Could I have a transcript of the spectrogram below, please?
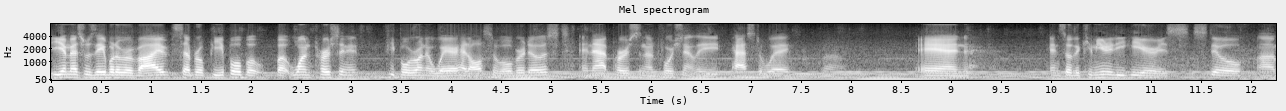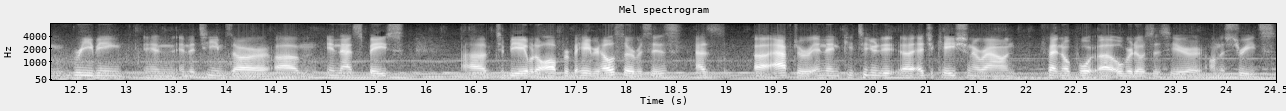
EMS was able to revive several people, but, but one person people were unaware had also overdosed, and that person unfortunately passed away. And and so the community here is still um, grieving and, and, the teams are um, in that space uh, to be able to offer behavioral health services as uh, after and then continue uh, education around fentanyl uh, overdoses here on the streets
